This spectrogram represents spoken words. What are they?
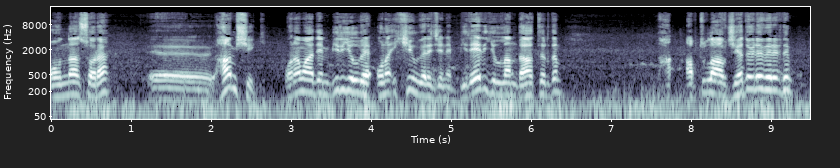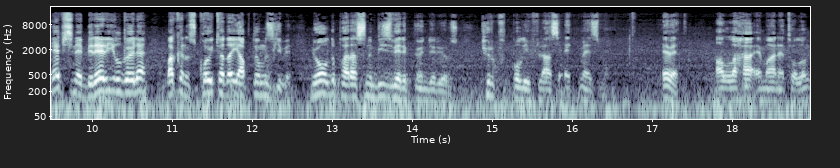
Ondan sonra e, Hamşik ona madem bir yıl ve ona iki yıl vereceğine birer yıldan dağıtırdım. Abdullah Avcı'ya da öyle verirdim. Hepsine birer yıl böyle. Bakınız Koyta'da yaptığımız gibi. Ne oldu? Parasını biz verip gönderiyoruz. Türk futbolu iflas etmez mi? Evet. Allah'a emanet olun.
